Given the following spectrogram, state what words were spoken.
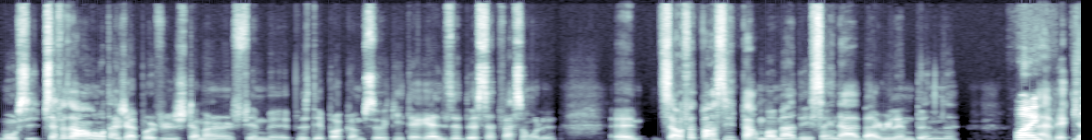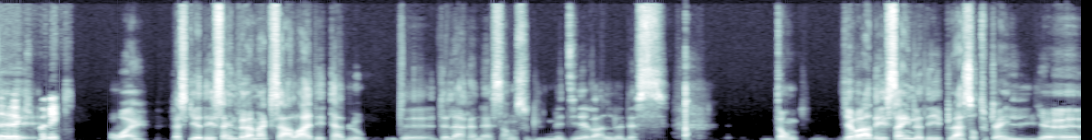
moi aussi. Puis ça faisait longtemps que j'avais pas vu justement un film plus d'époque comme ça, qui était réalisé de cette façon-là. Euh, ça m'a fait penser par moments des scènes à Barry Lyndon. Ouais. Avec. De euh, Ouais. Parce qu'il y a des scènes vraiment que ça a l'air des tableaux de, de la Renaissance ou du médiéval. Là, de... Donc, il y a vraiment des scènes, là, des plans, surtout quand il y a euh,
